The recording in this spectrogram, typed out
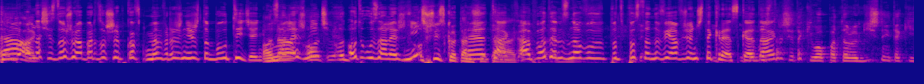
Tak. Bo ona się zdążyła bardzo szybko, mam wrażenie, że to był tydzień. Ona Uzależnić, od- od, od- uzależnić. O, wszystko tam się E, tak. tak, a potem znowu pod, postanowiła wziąć tę I kreskę, to tak? strasznie taki łopatologiczny i taki,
